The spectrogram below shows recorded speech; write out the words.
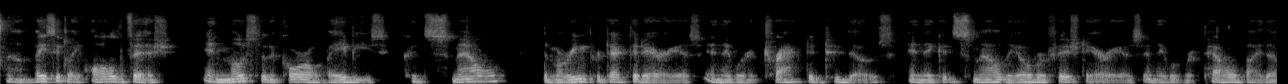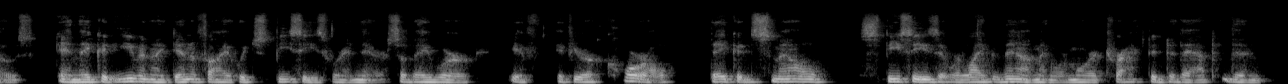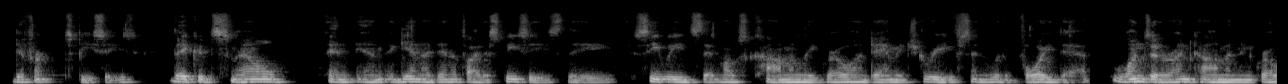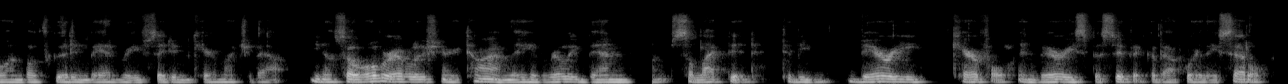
um, basically all the fish and most of the coral babies could smell the marine protected areas and they were attracted to those and they could smell the overfished areas and they were repelled by those and they could even identify which species were in there. So they were, if if you're a coral, they could smell species that were like them and were more attracted to that than different species. They could smell and, and again identify the species, the seaweeds that most commonly grow on damaged reefs and would avoid that. ones that are uncommon and grow on both good and bad reefs, they didn't care much about. You know, so over evolutionary time, they have really been um, selected to be very careful and very specific about where they settle.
